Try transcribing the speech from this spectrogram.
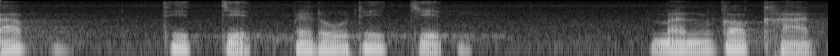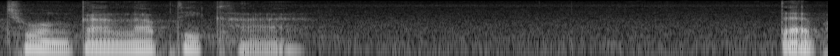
รับที่จิตไปรู้ที่จิต มันก็ขาดช่วงการรับที่ขา แต่พ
